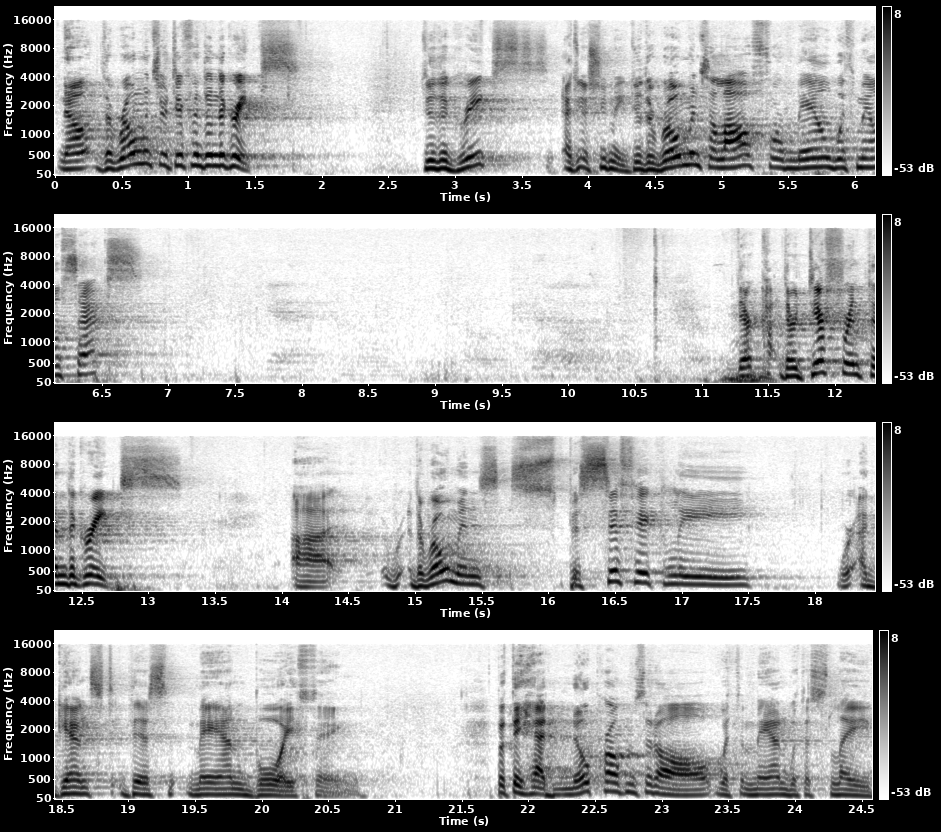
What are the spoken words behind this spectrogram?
Now, the Romans are different than the Greeks. Do the Greeks, uh, excuse me, do the Romans allow for male with male sex? They're, they're different than the Greeks. Uh, the Romans specifically were against this man boy thing. But they had no problems at all with a man with a slave,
